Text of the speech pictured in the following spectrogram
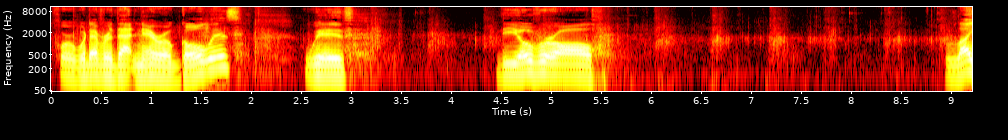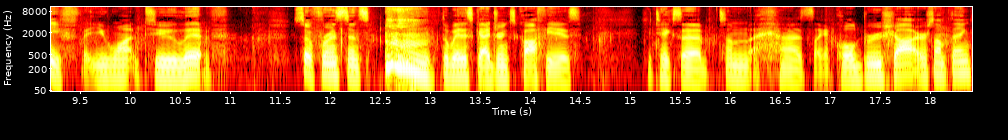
for whatever that narrow goal is with the overall life that you want to live. So, for instance, the way this guy drinks coffee is he takes a some uh, it's like a cold brew shot or something,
